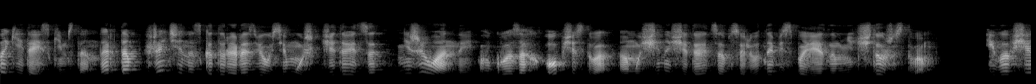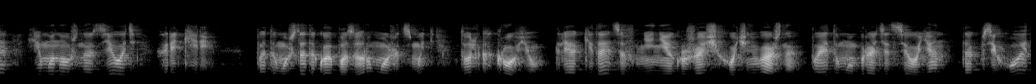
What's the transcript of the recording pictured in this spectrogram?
По китайским стандартам, женщина, с которой развелся муж, считается нежеланной в глазах общества, а мужчина считается абсолютно бесполезным ничтожеством. И вообще, ему нужно сделать харикири. Потому что такой позор может смыть только кровью. Для китайцев мнение окружающих очень важно, поэтому братец Сяо Ян так психует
